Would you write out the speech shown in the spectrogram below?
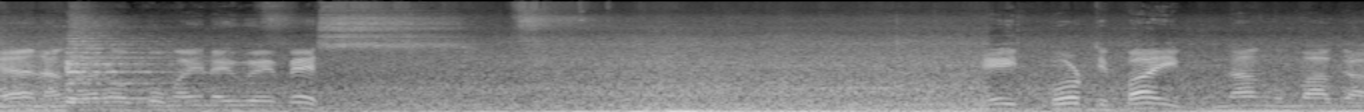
Ayan, ang araw po ngayon ay Webes 8.45 ng umaga.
